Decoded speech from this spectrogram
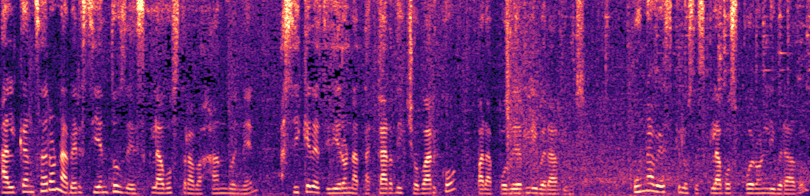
Alcanzaron a ver cientos de esclavos trabajando en él, así que decidieron atacar dicho barco para poder liberarlos. Una vez que los esclavos fueron liberados,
